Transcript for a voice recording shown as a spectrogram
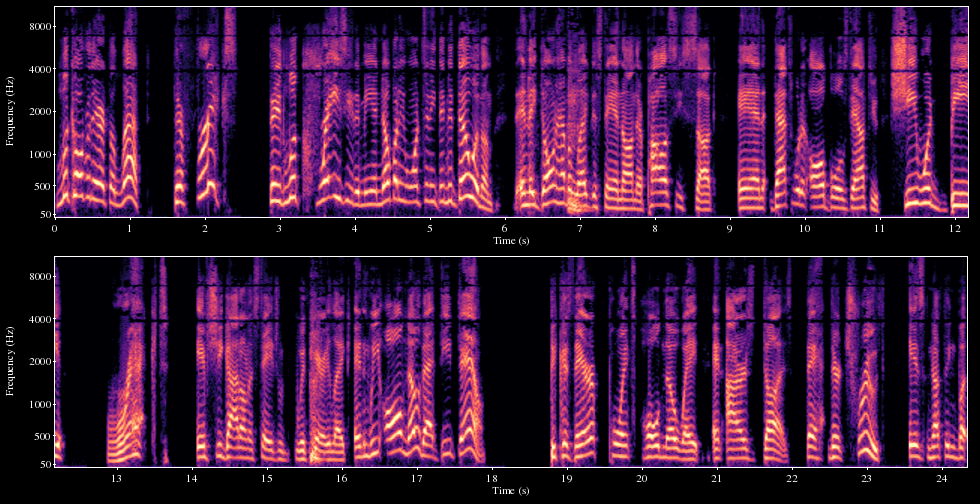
Look over there at the left. They're freaks. They look crazy to me and nobody wants anything to do with them. And they don't have a leg to stand on. Their policies suck. And that's what it all boils down to. She would be wrecked if she got on a stage with, with Kari Lake. And we all know that deep down because their points hold no weight and ours does. They, their truth is nothing but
